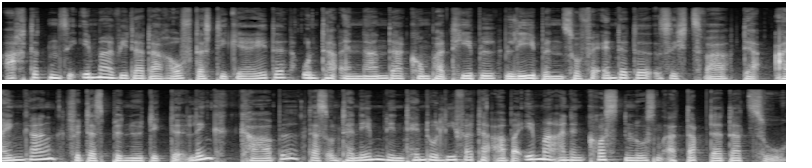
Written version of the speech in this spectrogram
achteten sie immer wieder darauf, dass die Geräte untereinander kompatibel blieben. So veränderte sich zwar der Eingang für das benötigte Link-Kabel, das Unternehmen Nintendo lieferte aber immer einen kostenlosen Adapter dazu.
